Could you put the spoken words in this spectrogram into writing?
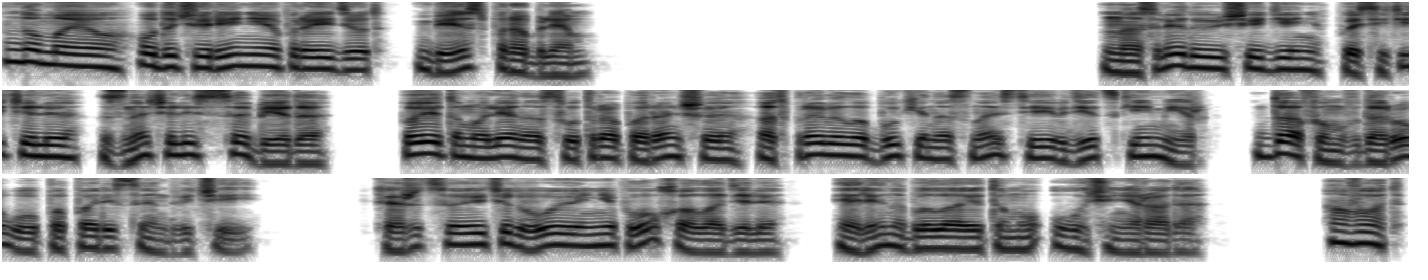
«Думаю, удочерение пройдет без проблем». На следующий день посетители значились с обеда, поэтому Лена с утра пораньше отправила Букина с Настей в детский мир, дав им в дорогу по паре сэндвичей. Кажется, эти двое неплохо ладили, и Лена была этому очень рада. «Вот,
